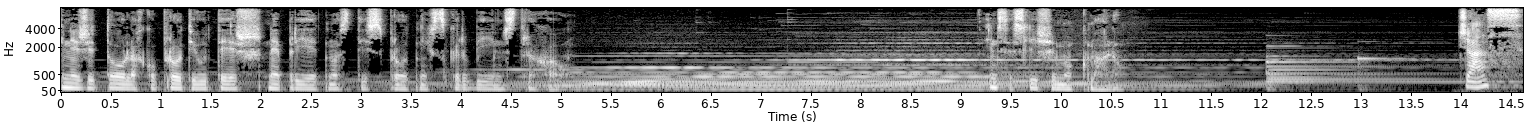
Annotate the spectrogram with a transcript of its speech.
in je že to lahko proti utež neprijetnosti sprotnih skrbi in strahov. In se slišimo k malu. Čas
